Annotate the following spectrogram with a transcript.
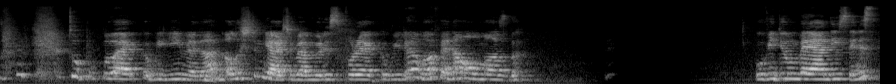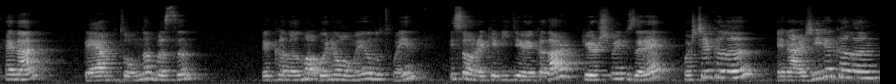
Topuklu ayakkabı giymeden. Alıştım gerçi ben böyle spor ayakkabıyla ama fena olmazdı. Bu videomu beğendiyseniz hemen beğen butonuna basın ve kanalıma abone olmayı unutmayın. Bir sonraki videoya kadar görüşmek üzere. Hoşçakalın, enerjiyle kalın.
